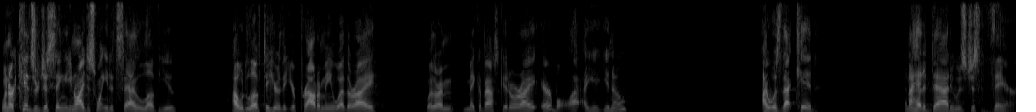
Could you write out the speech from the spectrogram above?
When our kids are just saying, you know, I just want you to say, I love you. I would love to hear that you're proud of me, whether I, whether I make a basket or I airball. I, I, you know, I was that kid. And I had a dad who was just there.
